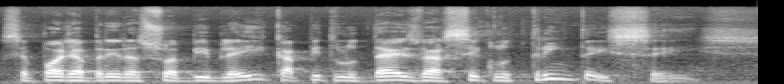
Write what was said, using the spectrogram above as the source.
você pode abrir a sua Bíblia aí, capítulo 10, versículo 36.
